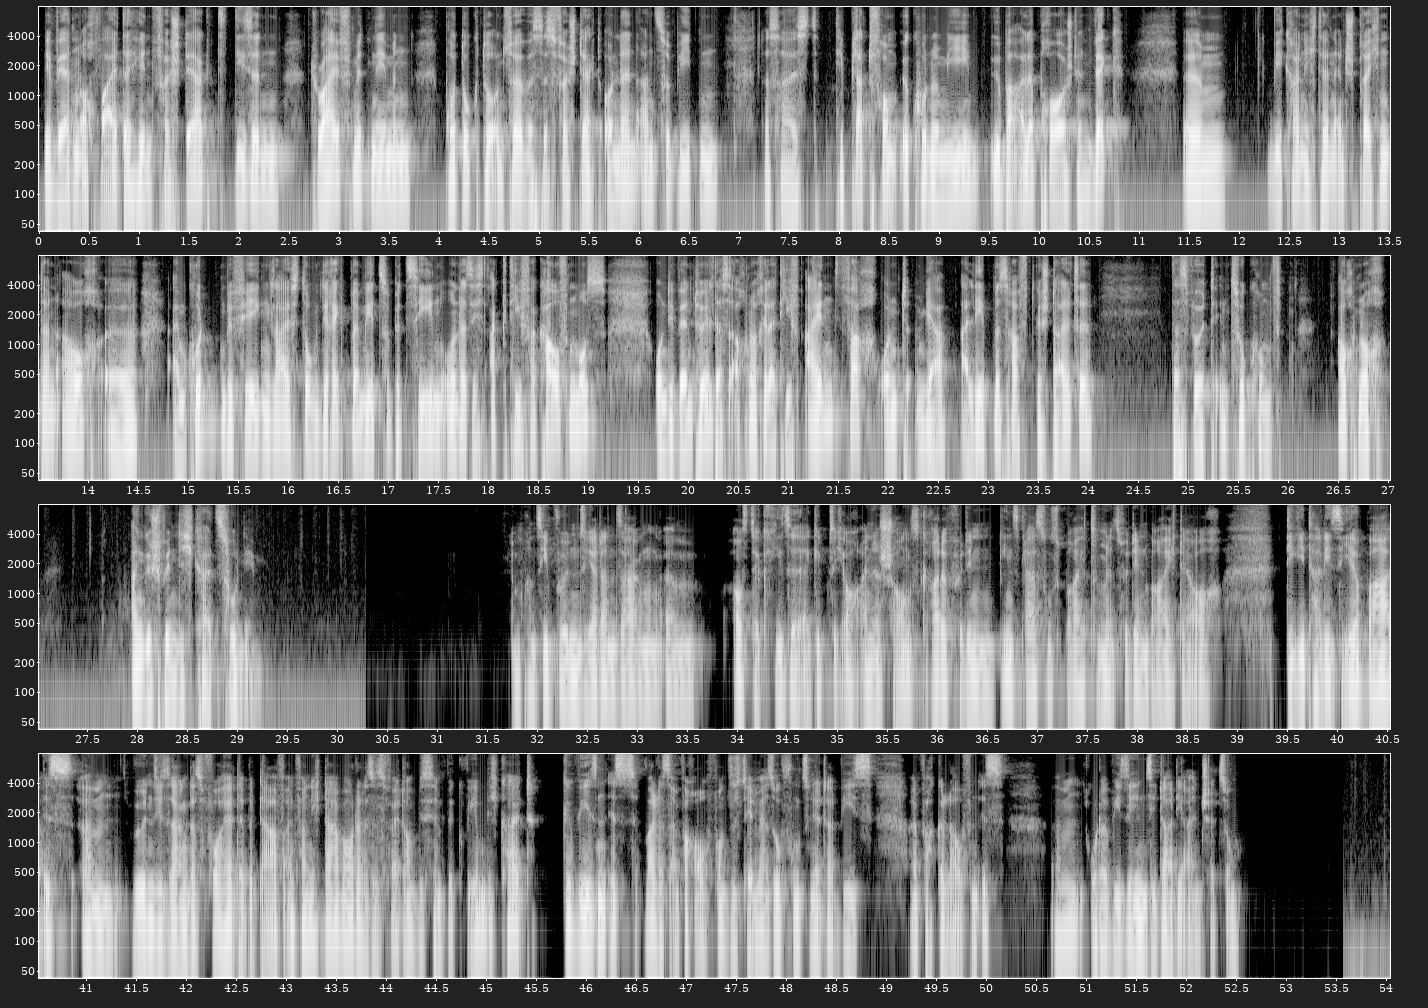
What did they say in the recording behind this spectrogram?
Wir werden auch weiterhin verstärkt diesen Drive mitnehmen, Produkte und Services verstärkt online anzubieten. Das heißt, die Plattformökonomie über alle Branchen hinweg. Ähm, wie kann ich denn entsprechend dann auch äh, einem Kunden befähigen, Leistungen direkt bei mir zu beziehen, ohne dass ich es aktiv verkaufen muss und eventuell das auch noch relativ einfach und ja, erlebnishaft gestalte. Das wird in Zukunft auch noch an Geschwindigkeit zunehmen. Im Prinzip würden Sie ja dann sagen, ähm, aus der Krise ergibt sich auch eine Chance, gerade für den Dienstleistungsbereich, zumindest für den Bereich, der auch digitalisierbar ist. Ähm, würden Sie sagen, dass vorher der Bedarf einfach nicht da war oder dass es vielleicht auch ein bisschen Bequemlichkeit gewesen ist, weil das einfach auch vom System her so funktioniert hat, wie es einfach gelaufen ist? Ähm, oder wie sehen Sie da die Einschätzung?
